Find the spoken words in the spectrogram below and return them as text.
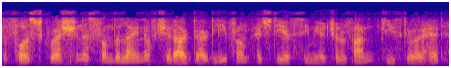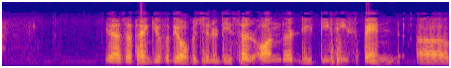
The first question is from the line of Chirag Dagli from HDFC Mutual Fund. Please go ahead. Yeah, sir, thank you for the opportunity. Sir, on the DTC spend, uh,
